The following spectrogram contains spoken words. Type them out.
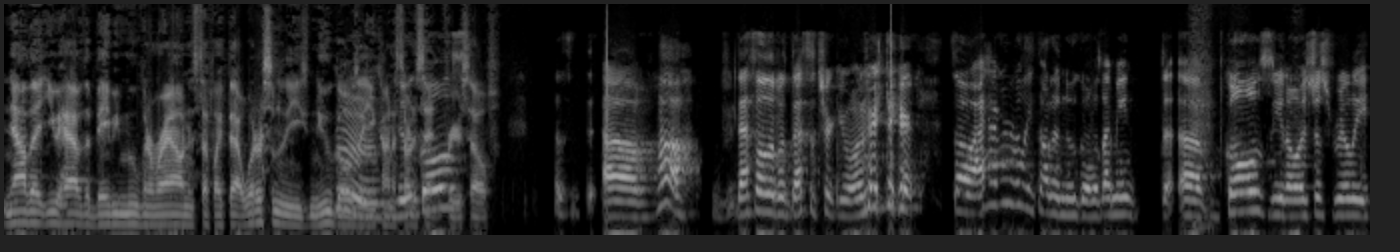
Now that you have the baby moving around and stuff like that, what are some of these new goals hmm, that you hmm, kind of started goals? setting for yourself? That's, um, huh, that's a little that's a tricky one right there. So I haven't really thought of new goals. I mean, the, uh, goals, you know, is just really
